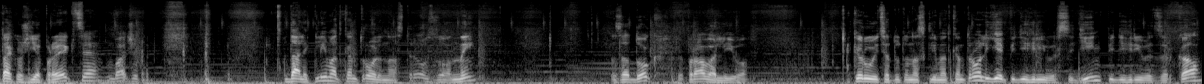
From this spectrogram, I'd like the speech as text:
Також є проекція, бачите. Далі клімат-контроль у нас трьохзонний. Задок право-ліво. Керується тут у нас клімат-контроль, є підігріви сидінь, підігріви дзеркал.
